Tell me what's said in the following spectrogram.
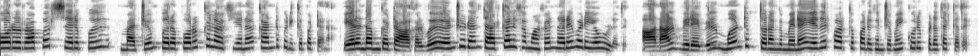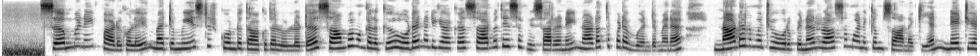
ஒரு ரப்பர் செருப்பு மற்றும் பிற பொருட்கள் ஆகியன கண்டுபிடிக்கப்பட்டன. இரண்டாம் கட்ட அகழ்வு இன்றுடன் தற்காலிகமாக நிறைவடைய உள்ளது. ஆனால் விரைவில் மீண்டும் தொடங்கும் என எதிர்பார்க்கப்படுகின்றமை குறிப்பிடத்தக்கது. செம்மனை படுகொலை மற்றும் ஈஸ்டர் குண்டு தாக்குதல் உள்ளிட்ட சம்பவங்களுக்கு உடனடியாக சர்வதேச விசாரணை நடத்தப்பட வேண்டும் என நாடாளுமன்ற உறுப்பினர் ராசமாணிக்கம் சாணக்கியன் நேற்றைய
